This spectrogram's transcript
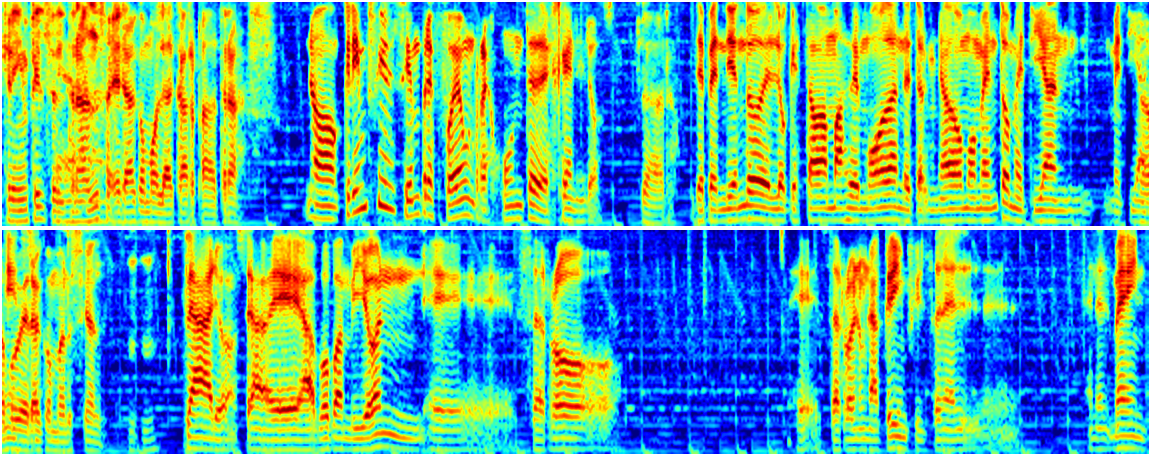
Creamfields, el trans, era como la carpa de atrás. No, Creamfields siempre fue un rejunte de géneros. Claro. Dependiendo de lo que estaba más de moda en determinado momento, metían, metían eso. era comercial. Claro, o sea, eh, a Bob Beyond eh, cerró eh, cerró en una Creamfields en el, en el main.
